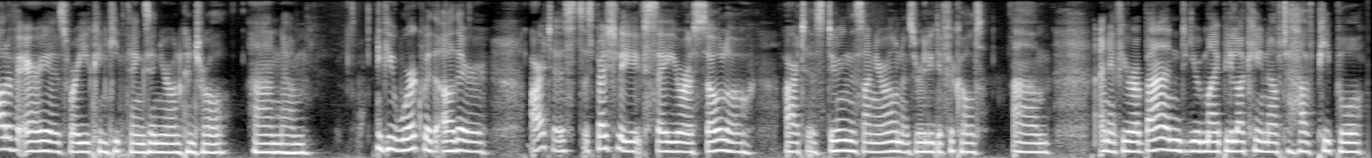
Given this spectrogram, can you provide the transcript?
lot of areas where you can keep things in your own control. And um, if you work with other artists, especially if, say, you're a solo artist, doing this on your own is really difficult. Um, and if you're a band, you might be lucky enough to have people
